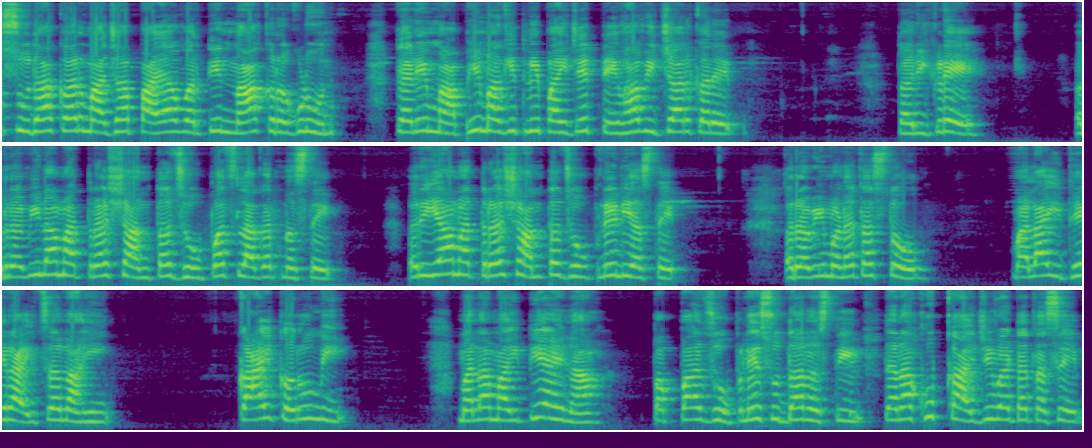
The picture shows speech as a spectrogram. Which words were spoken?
सुधाकर माझ्या पायावरती नाक रगडून त्याने माफी मागितली पाहिजे तेव्हा विचार करेल तर इकडे रवीला मात्र शांत झोपच लागत नसते. रिया मात्र शांत झोपलेली असते. रवी म्हणत असतो मला इथे राहायचं नाही. काय करू मी? मला माहिती आहे ना पप्पा झोपले सुद्धा नसतील त्यांना खूप काळजी वाटत असेल.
